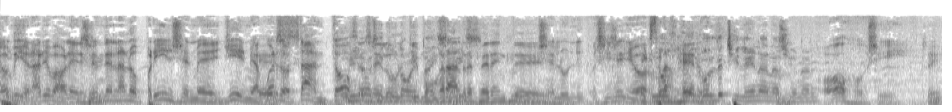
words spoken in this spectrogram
campeón millonario bajo la dirección Sí. de Nano Prince en Medellín, me acuerdo Es- tanto. Ese es el último 1996. gran referente. Es el único, sí señor. El extranjero. gol de chilena nacional. Ojo, sí. Sí.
